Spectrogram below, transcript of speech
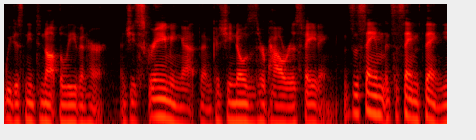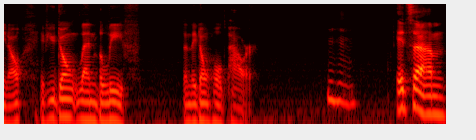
we just need to not believe in her, and she's screaming at them because she knows her power is fading. It's the same. It's the same thing, you know. If you don't lend belief, then they don't hold power. It's um,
